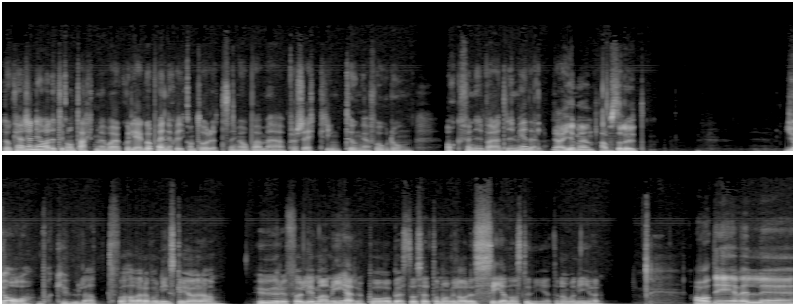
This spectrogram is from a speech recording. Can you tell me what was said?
Då kanske ni har lite kontakt med våra kollegor på Energikontoret som jobbar med projekt kring tunga fordon och förnybara drivmedel. Jajamän, absolut. Ja, vad kul att få höra vad ni ska göra. Hur följer man er på bästa sätt om man vill ha de senaste nyheterna om vad ni gör? Ja, det är väl eh,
